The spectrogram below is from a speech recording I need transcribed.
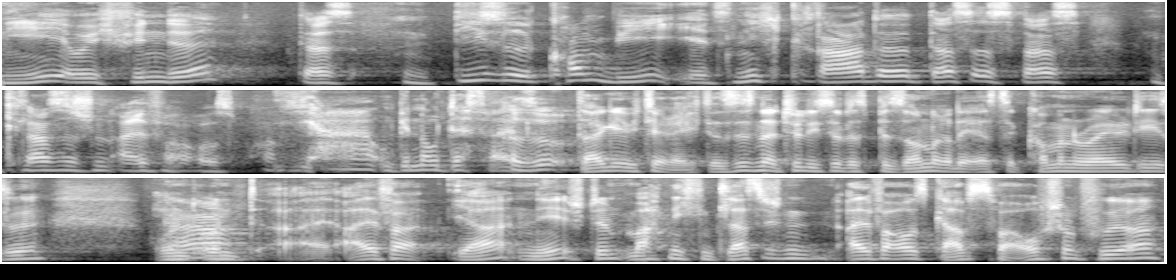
Nee, aber ich finde, dass ein Diesel-Kombi jetzt nicht gerade das ist, was einen klassischen Alpha ausmacht. Ja, und genau deshalb. Also Da gebe ich dir recht. Das ist natürlich so das Besondere, der erste Common Rail Diesel. Und, Ja. und Alpha, ja, nee, stimmt, macht nicht den klassischen Alpha aus, gab es zwar auch schon früher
